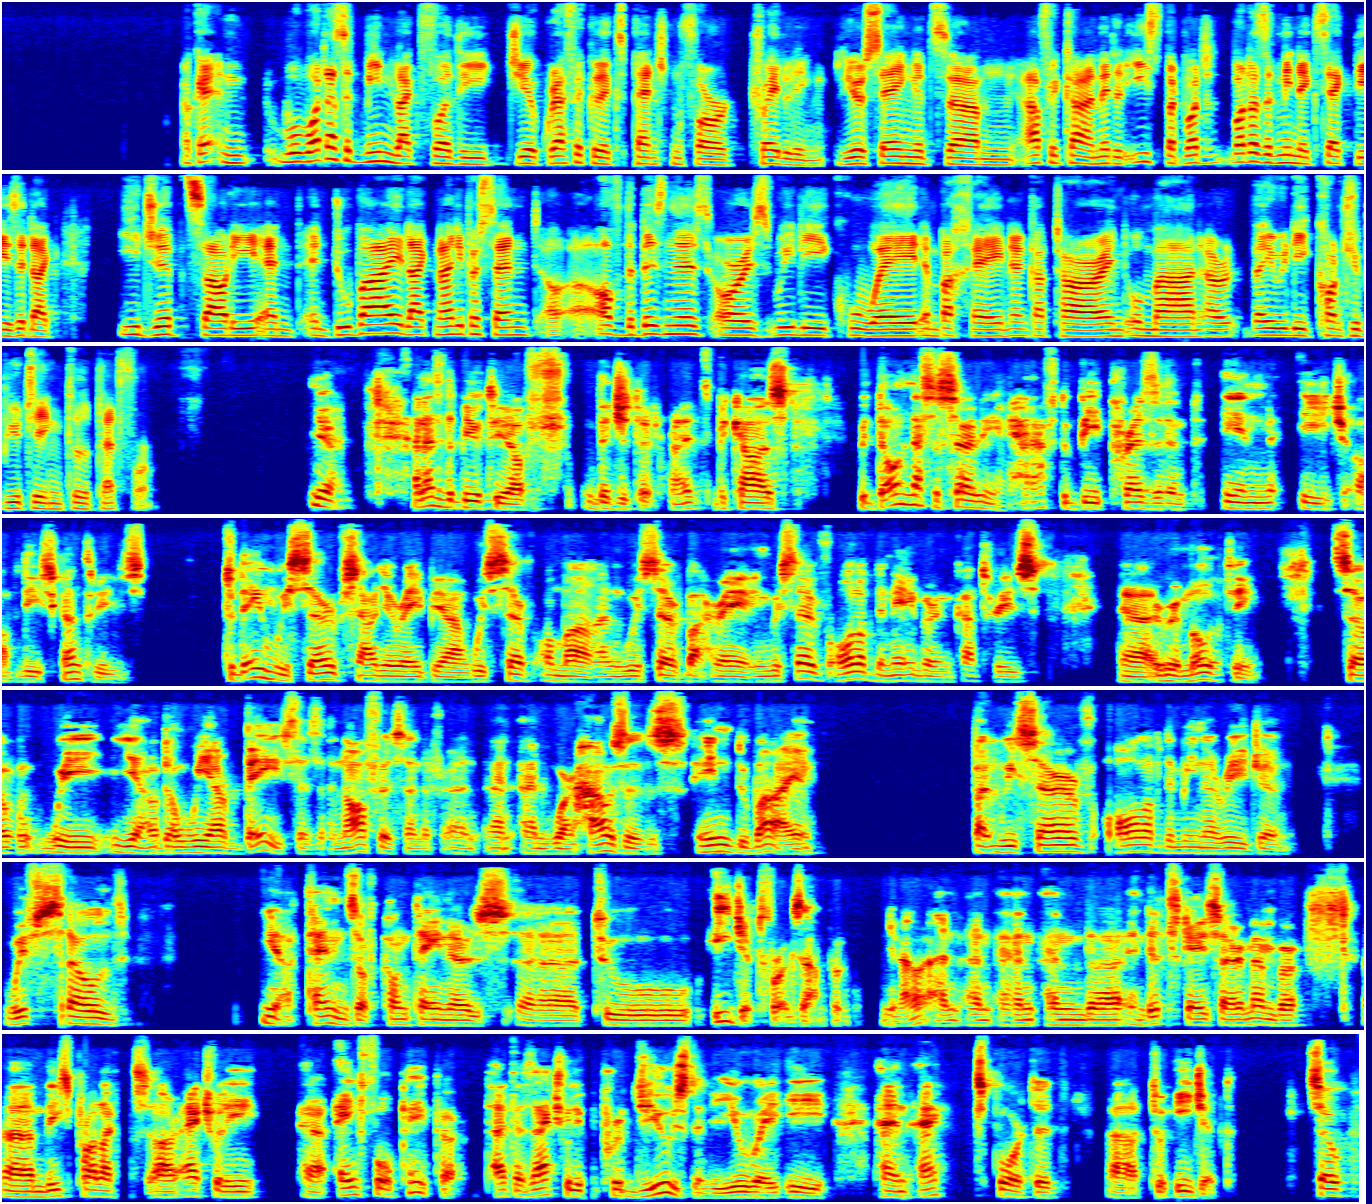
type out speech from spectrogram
Okay, and what does it mean, like for the geographical expansion for Tradeling? You're saying it's um, Africa and Middle East, but what what does it mean exactly? Is it like Egypt, Saudi, and and Dubai, like ninety percent of the business, or is really Kuwait and Bahrain and Qatar and Oman? Are they really contributing to the platform? Yeah, and that's the beauty of digital, right? Because we don't necessarily have to be present in each of these countries. Today, we serve Saudi Arabia, we serve Oman, we serve Bahrain, we serve all of the neighboring countries uh, remotely. So we, you know, though we are based as an office and, and, and warehouses in Dubai, but we serve all of the MENA region. We've sold you know tens of containers uh, to Egypt, for example. You know, and and and and uh, in this case, I remember um, these products are actually uh, A4 paper that is actually produced in the UAE and exported uh, to Egypt. So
